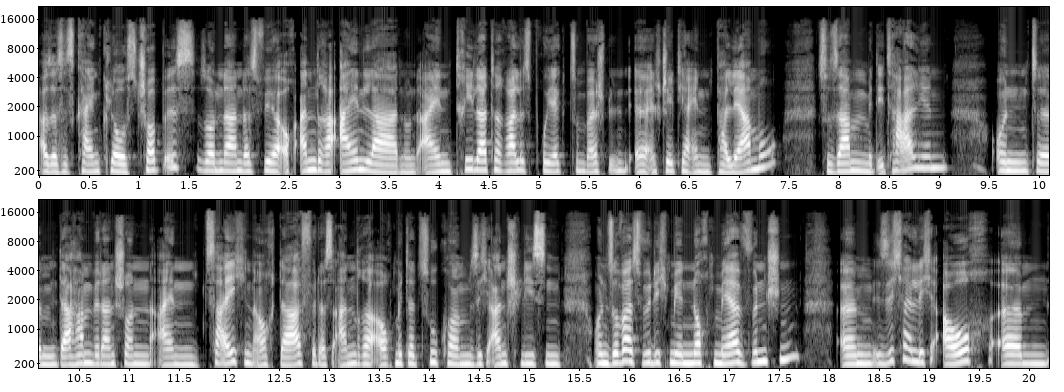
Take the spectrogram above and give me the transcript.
Also dass es kein Closed Shop ist, sondern dass wir auch andere einladen. Und ein trilaterales Projekt zum Beispiel äh, entsteht ja in Palermo zusammen mit Italien. Und ähm, da haben wir dann schon ein Zeichen auch dafür, dass andere auch mit dazukommen, sich anschließen. Und sowas würde ich mir noch mehr wünschen. Ähm, sicherlich auch ähm,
